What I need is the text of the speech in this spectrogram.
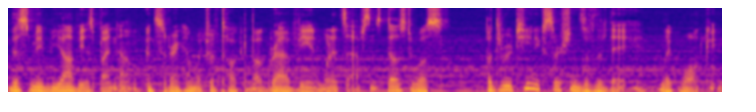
This may be obvious by now, considering how much we've talked about gravity and what its absence does to us, but the routine exertions of the day, like walking,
